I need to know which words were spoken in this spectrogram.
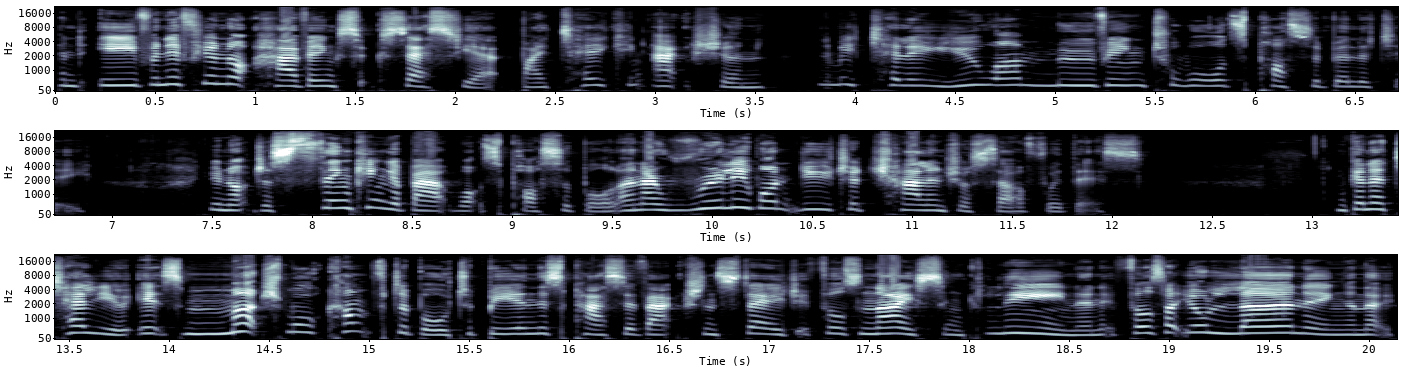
And even if you're not having success yet, by taking action, let me tell you, you are moving towards possibility. You're not just thinking about what's possible. And I really want you to challenge yourself with this. I'm going to tell you, it's much more comfortable to be in this passive action stage. It feels nice and clean, and it feels like you're learning and that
